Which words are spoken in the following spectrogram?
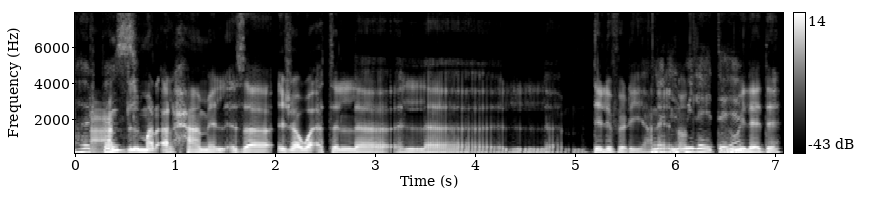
عند هيربس المرأة الحامل إذا إجا وقت ال الدليفري يعني إنه الولادة. الولادة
